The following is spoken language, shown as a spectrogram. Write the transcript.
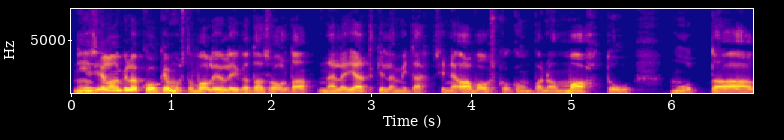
Niin siellä on kyllä kokemusta valioliikatasolta näillä jätkillä, mitä sinne avauskokoonpanoon mahtuu, mutta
